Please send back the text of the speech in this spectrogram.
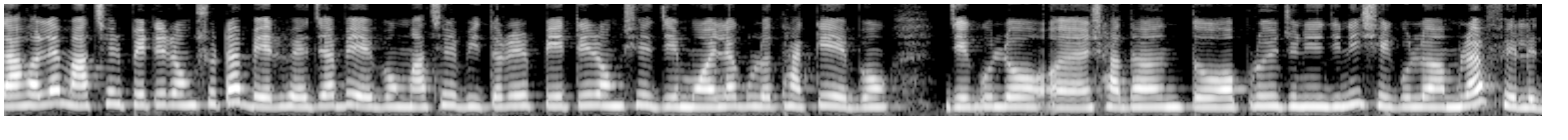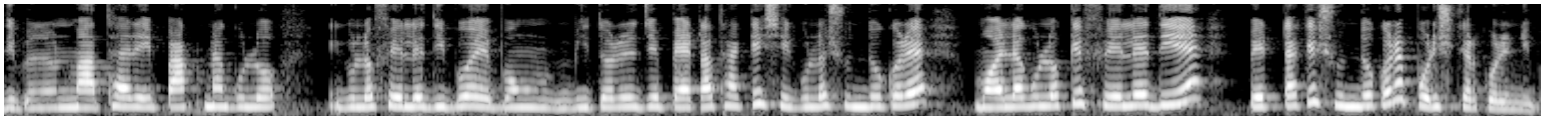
তাহলে মাছের পেটের অংশটা বের হয়ে যাবে এবং মাছের ভিতরের পেটের অংশে যে ময়লাগুলো থাকে এবং যেগুলো সাধারণত অপ্রয়োজনীয় জিনিস, সেগুলো আমরা ফেলে দিব। যেমন মাথার এই পাখনাগুলো, এগুলো ফেলে দিব এবং ভিতরের যে পেটা থাকে সেগুলো সুন্দর করে ময়লাগুলোকে ফেলে দিয়ে পেটটাকে সুন্দর করে পরিষ্কার করে নিব।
